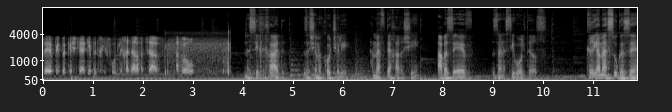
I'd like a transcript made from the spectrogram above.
זאב מתבקש להגיע בדחיפות לחדר המצב. עבור? נסיך אחד זה שם הקוד שלי, המאבטח הראשי. אבא זאב זה הנשיא וולטרס. קריאה מהסוג הזה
